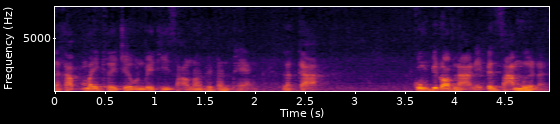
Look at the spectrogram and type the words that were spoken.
นะครับไม่เคยเจอบนเวทีสาวน้อยเพชรบ้านแพงละกาคุมปิดรอบหนานี่เป็นสามหมื่นอะ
